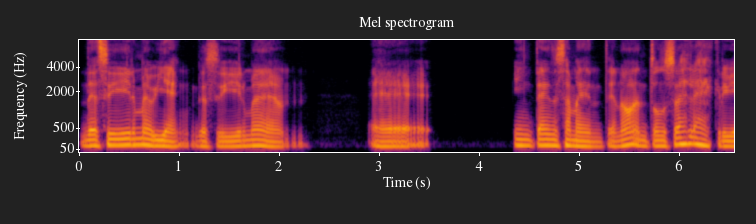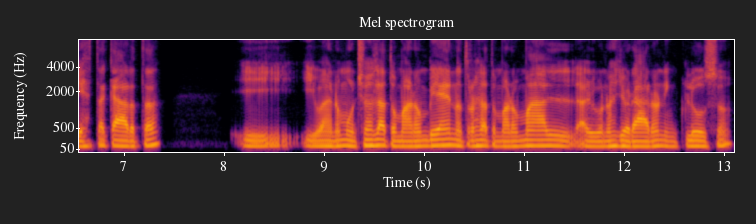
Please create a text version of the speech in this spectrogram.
Decidirme bien, decidirme eh, intensamente, ¿no? Entonces les escribí esta carta y, y bueno, muchos la tomaron bien, otros la tomaron mal, algunos lloraron incluso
